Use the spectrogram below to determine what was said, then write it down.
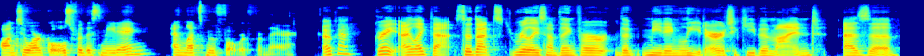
onto our goals for this meeting and let's move forward from there. Okay, great. I like that. So that's really something for the meeting leader to keep in mind as a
